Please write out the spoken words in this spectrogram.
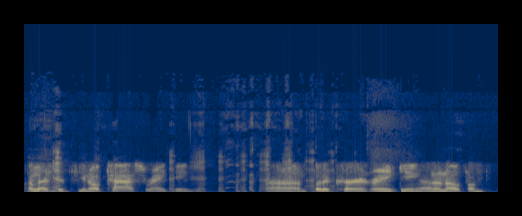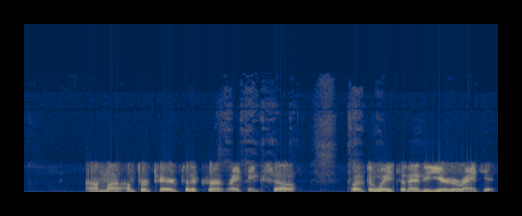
unless it's you know a past ranking, um, but a current ranking. I don't know if I'm I'm uh, I'm prepared for the current ranking. So we'll have to wait till the end of the year to rank it.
